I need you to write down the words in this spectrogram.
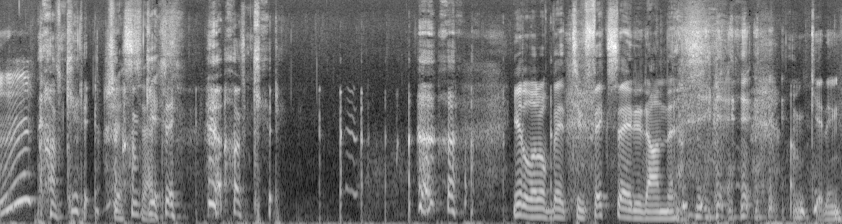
Hmm? I'm kidding. Just I'm sex. kidding. I'm kidding. You're a little bit too fixated on this. I'm kidding.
